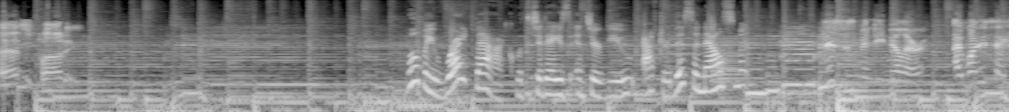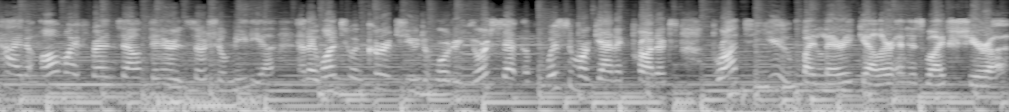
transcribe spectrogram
That's funny. We'll be right back with today's interview after this announcement. This Mindy Miller. I want to say hi to all my friends out there in social media, and I want to encourage you to order your set of Wisdom Organic products brought to you by Larry Geller and his wife Shira.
